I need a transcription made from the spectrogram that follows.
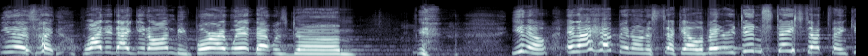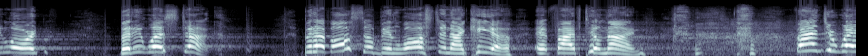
you know, it's like, why did I get on before I went? That was dumb. you know, and I have been on a stuck elevator. It didn't stay stuck, thank you, Lord, but it was stuck. But I've also been lost in IKEA at 5 till 9. Find your way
